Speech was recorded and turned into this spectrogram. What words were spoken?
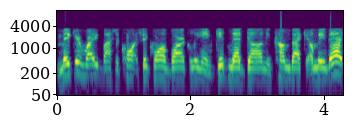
making right by Saquon, Saquon Barkley and getting that done and come back. I mean, that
